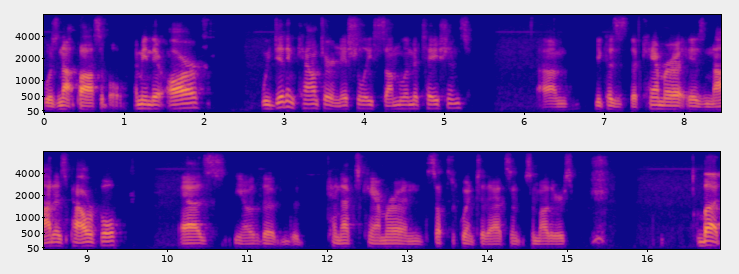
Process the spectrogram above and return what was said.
was not possible. I mean, there are we did encounter initially some limitations um, because the camera is not as powerful as you know the the Kinect camera and subsequent to that some some others. But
